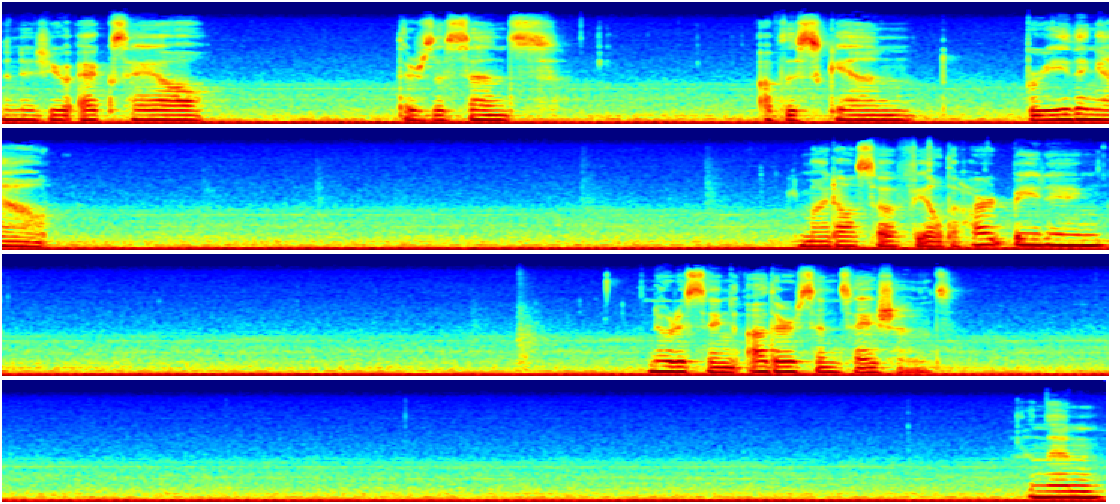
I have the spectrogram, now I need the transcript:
And as you exhale, there's a sense of the skin breathing out. You might also feel the heart beating. noticing other sensations. And then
